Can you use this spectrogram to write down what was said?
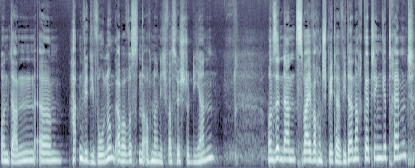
Und dann ähm, hatten wir die Wohnung, aber wussten auch noch nicht, was wir studieren. und sind dann zwei Wochen später wieder nach Göttingen getrennt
